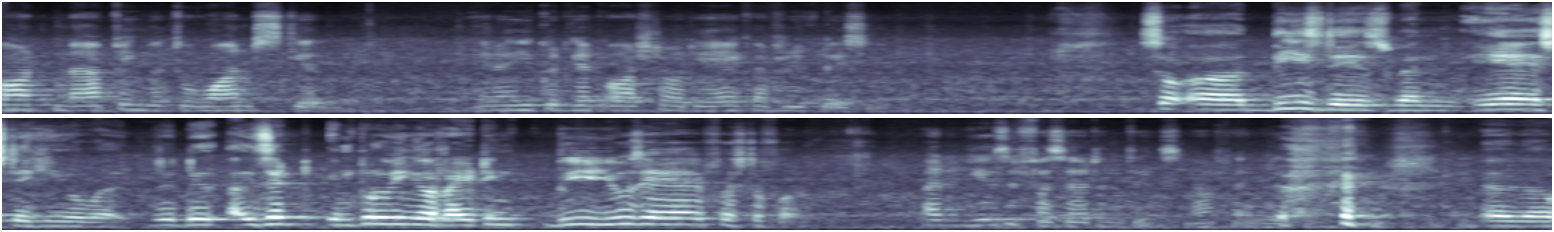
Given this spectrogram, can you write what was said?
caught napping with one skill. You know, you could get washed out. AI could replace you. So uh, these days, when AI is taking over, is it improving your writing? Do you use AI first of all? I did use it for certain things, not for everything. Uh,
